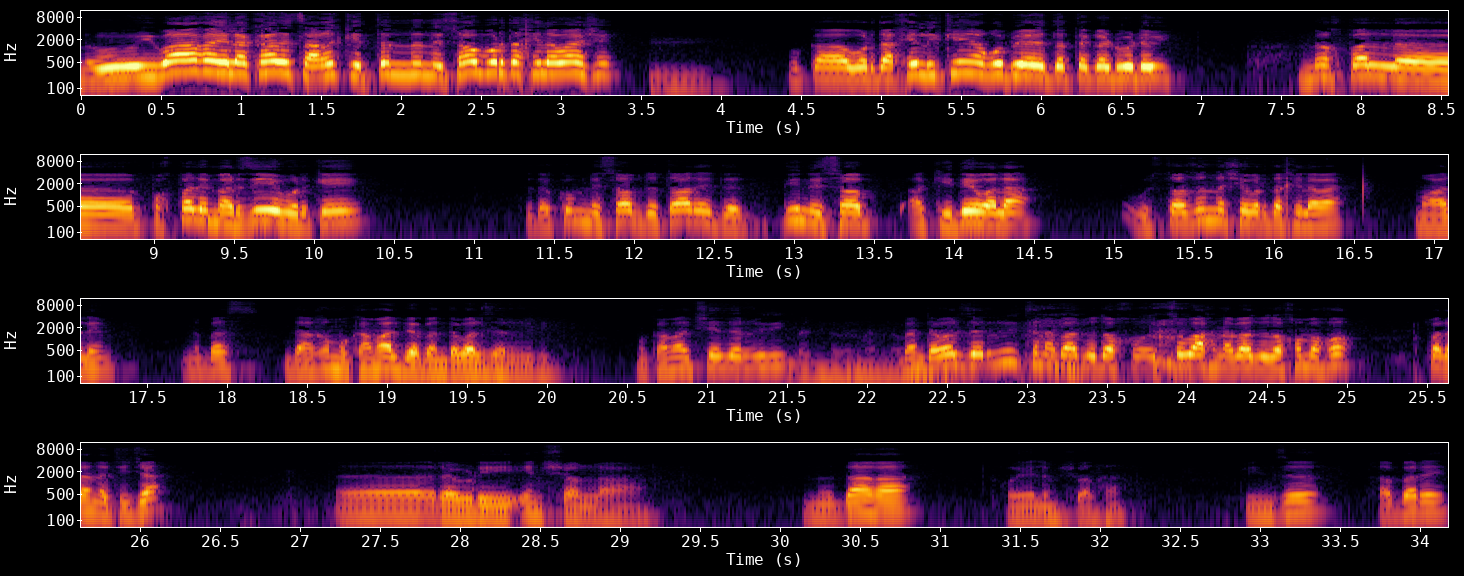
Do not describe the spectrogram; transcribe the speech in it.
نو یوه هغه علاقه ده چې هغه کې تن نه نصاب ور داخلوه شي او که ورداخل کې هغه به درته ګډوډوي نه خپل په خپل مرزي ورکه چې د کوم نصاب د تار د دین نصاب عقیده ولا استاد نه شي ورداخله وای معلم نه بس داغه مکمل به بندول ضروری دي مکمل شي ضروری دي بندول ضروری څنګه بعد د څو وخت نه بعد د خو مخه خپل نتیجه راوړي ان شاء الله نو داغه ویلم شو الله پنځه خبره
